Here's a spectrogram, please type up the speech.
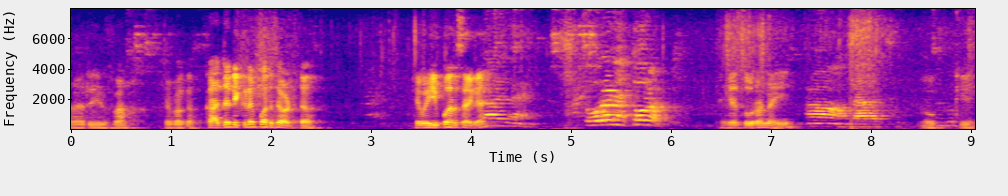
अरे वा. हे बघा काजल इकडे पर्स आहे वाटतं? हे बघ, ही पर्स आहे नाही तोरण आहे तोरण. हे काय तोरण नाही हा दाराचं. ओके.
